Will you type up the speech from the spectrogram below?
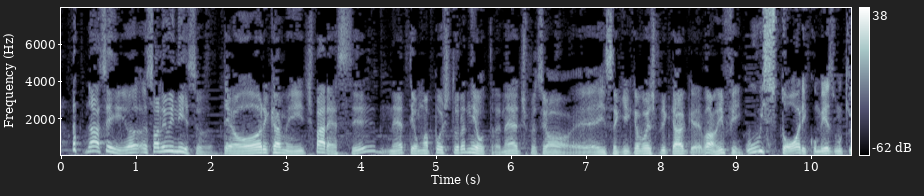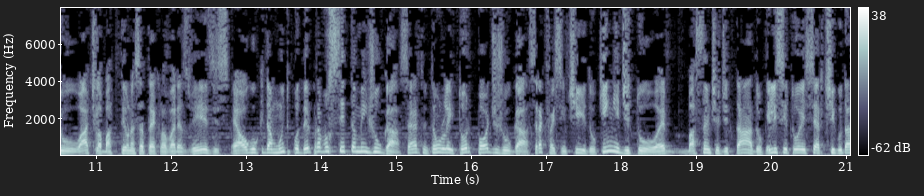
Não, assim, eu, eu só li o início. Teoricamente, parece, né, ter uma postura neutra, né? Tipo assim, ó, é isso aqui que eu vou explicar. Que... Bom, enfim. O histórico mesmo, que o Atila bateu nessa tecla várias vezes, é algo que dá muito poder pra você também julgar, certo? Então o leitor pode julgar. Será que faz sentido? Quem editou, é bastante editado, ele citou esse artigo da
